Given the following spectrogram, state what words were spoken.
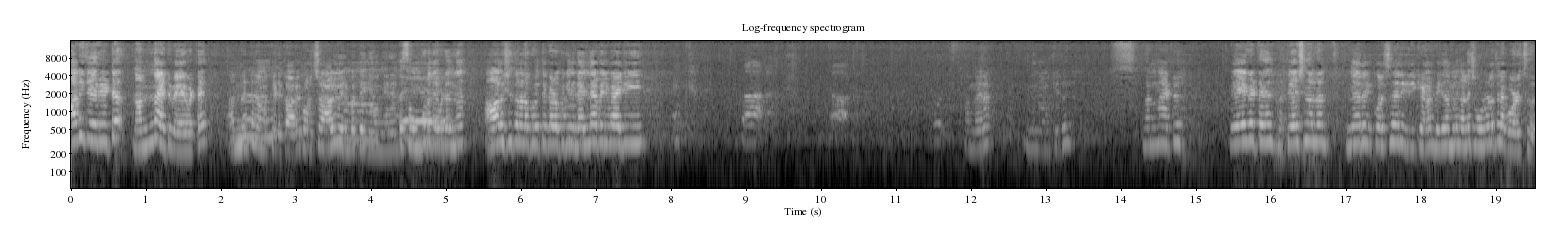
ആവി കയറിയിട്ട് നന്നായിട്ട് വേവട്ടെ. എന്നിട്ട് നമുക്ക് എടുക്കാം. ആവി കുറച്ച് ആവി വരുമ്പോഴത്തേക്കും എന്റെ സുമ്പുടത്ത് ഇവിടെ നിന്ന് ആവശ്യത്തിനുള്ള കുത്തി കളിപ്പിക്കുന്നുണ്ട് എന്നാ പരിപാടി? അന്നേരം ഇനി നമുക്കിത് നന്നായിട്ട് വേഗട്ടെ അത്യാവശ്യം നല്ല നേരം കുറച്ച് നേരം ഇരിക്കണം. പിന്നെ നമ്മൾ നല്ല ചൂടുവെള്ളത്തിലാണ് കുഴച്ചത്.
